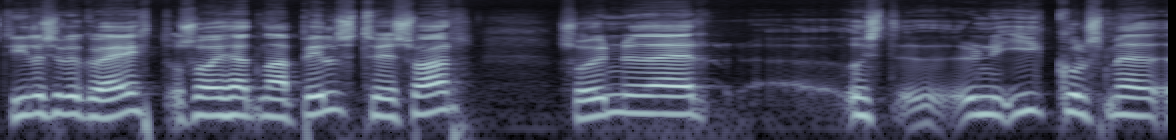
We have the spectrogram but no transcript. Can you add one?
Stíla sér viku eitt og svo hérna Bills tvisvar. Svo unnu þeir þú veist, unnu Eagles með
